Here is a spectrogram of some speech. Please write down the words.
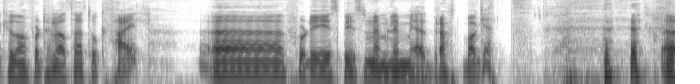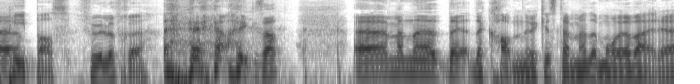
kunne han fortelle at jeg tok feil. Uh, for de spiser nemlig medbrakt bagett. og pipas. Fuglefrø. ja, ikke sant. Uh, men uh, det, det, kan jo ikke stemme. Det må jo, være,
